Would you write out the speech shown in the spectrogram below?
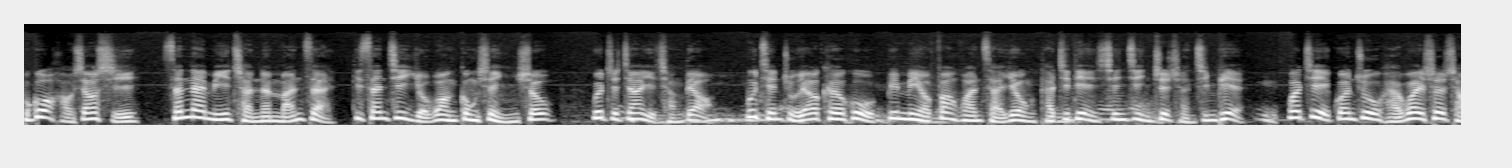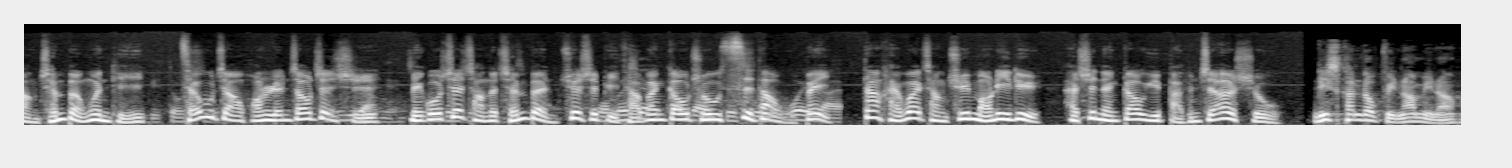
不过好消息，三纳米产能满载，第三季有望贡献营收。魏哲家也强调，目前主要客户并没有放缓采用台积电先进制程晶片。外界也关注海外设厂成本问题。财务长黄仁昭证实，美国设厂的成本确实比台湾高出四到五倍，但海外厂区毛利率还是能高于百分之二十五。This kind of phenomena,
